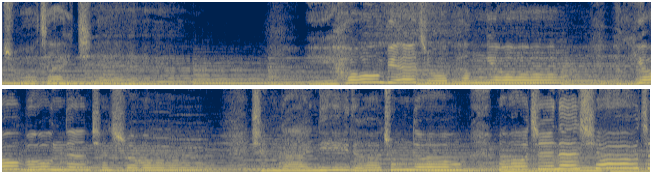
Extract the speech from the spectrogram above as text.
说再见。以后别做朋友，朋友不能牵手。想爱你的冲动，我只能笑着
